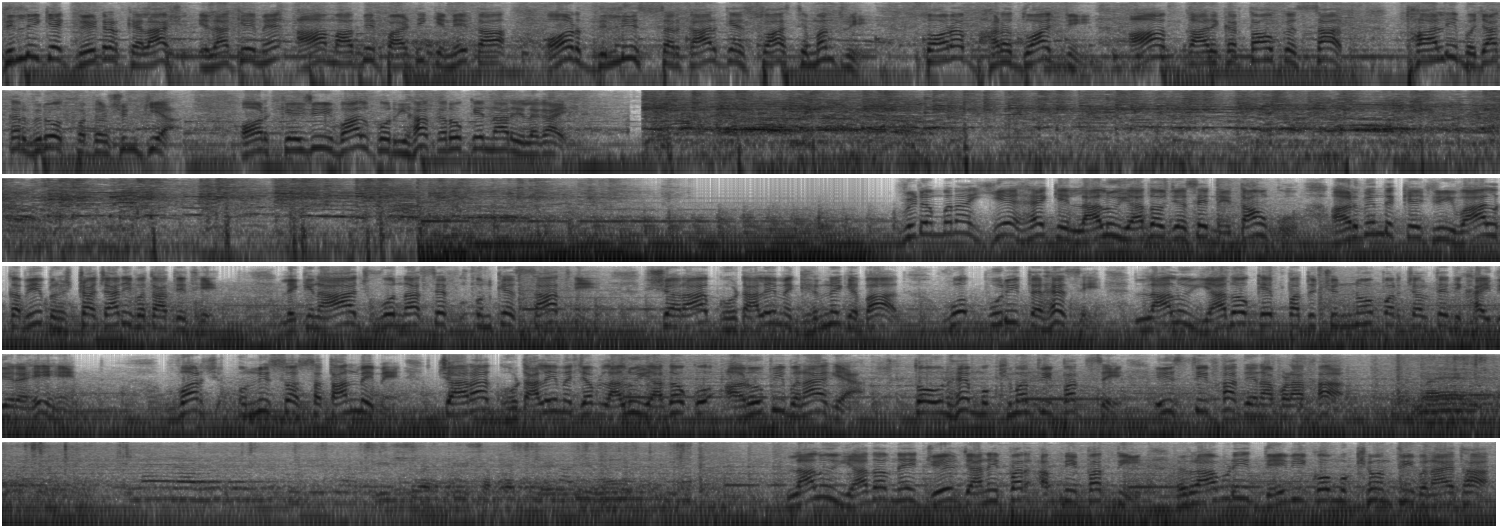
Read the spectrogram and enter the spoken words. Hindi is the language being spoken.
दिल्ली के ग्रेटर कैलाश इलाके में आम आदमी पार्टी के नेता और दिल्ली सरकार के स्वास्थ्य मंत्री सौरभ भारद्वाज ने आप कार्यकर्ताओं के साथ थाली बजाकर विरोध प्रदर्शन किया और केजरीवाल को रिहा करो के नारे लगाए। विडंबना यह है कि लालू यादव जैसे नेताओं को अरविंद केजरीवाल कभी भ्रष्टाचारी बताते थे। लेकिन आज वो न सिर्फ़ उनके साथ हैं, शराब घोटाले में घिरने के बाद वो पूरी तरह से लालू यादव के पद चिन्हों पर चलते दिखाई दे रहे हैं। वर्ष उन्नीस सौ सतानवे में चारा घोटाले में जब लालू यादव को आरोपी बनाया गया तो उन्हें मुख्यमंत्री पद से इस्तीफा देना पड़ा था। मैं ईश्वर की शपथ लेती हूँ। लालू यादव ने जेल जाने पर अपनी पत्नी राबड़ी देवी को मुख्यमंत्री बनाया था।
